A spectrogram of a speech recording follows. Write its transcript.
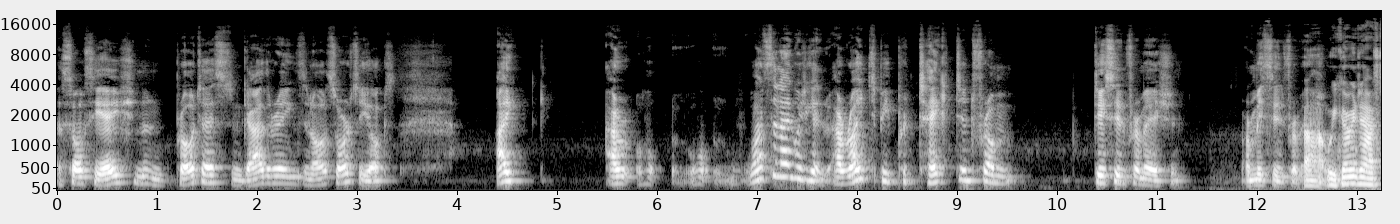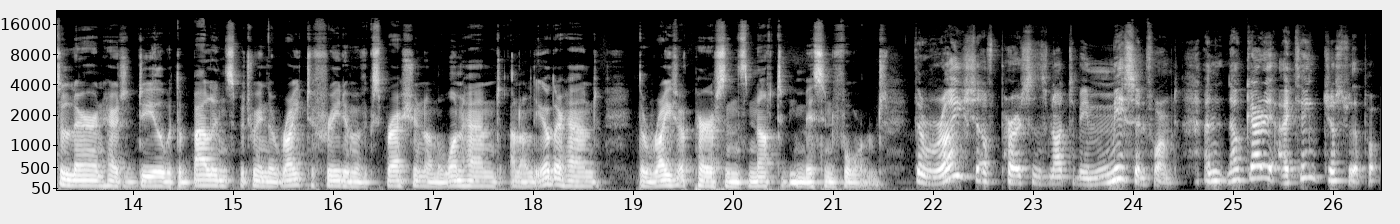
association and protests and gatherings and all sorts of yucks. I, I what's the language again? A right to be protected from disinformation or misinformation. Uh, we're going to have to learn how to deal with the balance between the right to freedom of expression on the one hand, and on the other hand, the right of persons not to be misinformed. The right of persons not to be misinformed. And now, Gary, I think just for the,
